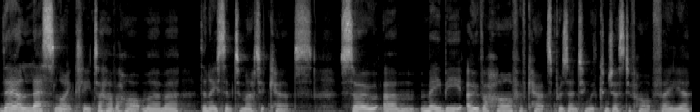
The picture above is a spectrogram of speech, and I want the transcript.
they are less likely to have a heart murmur than asymptomatic cats. So um, maybe over half of cats presenting with congestive heart failure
